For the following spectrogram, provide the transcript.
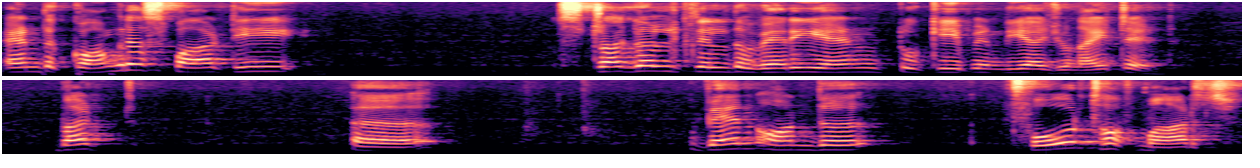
And the Congress party struggled till the very end to keep India united. But uh, when on the 4th of March,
